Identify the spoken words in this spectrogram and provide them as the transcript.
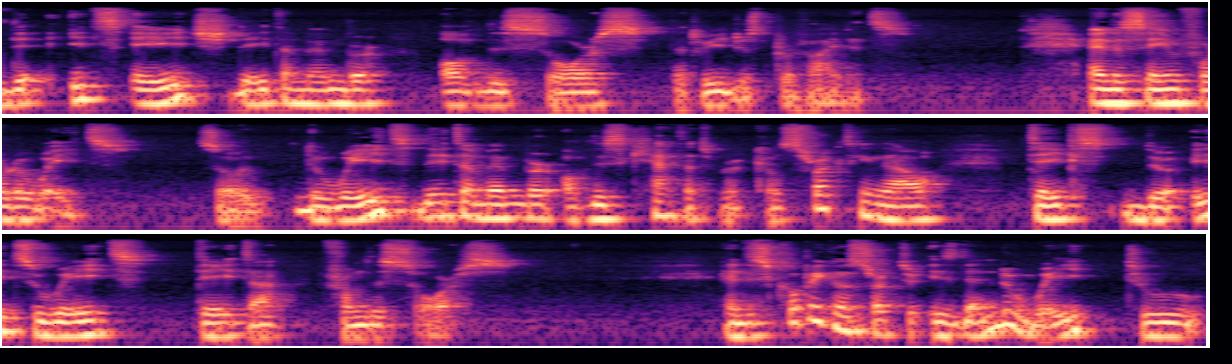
the its age data member of the source that we just provided. And the same for the weight. So the weight data member of this cat that we're constructing now takes the its weight data from the source. And this copy constructor is then the way to,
